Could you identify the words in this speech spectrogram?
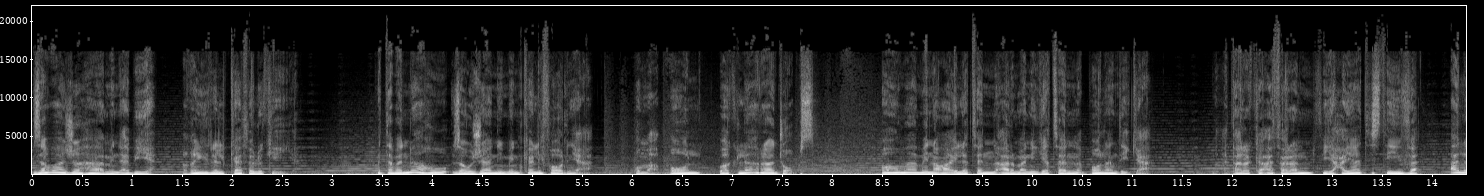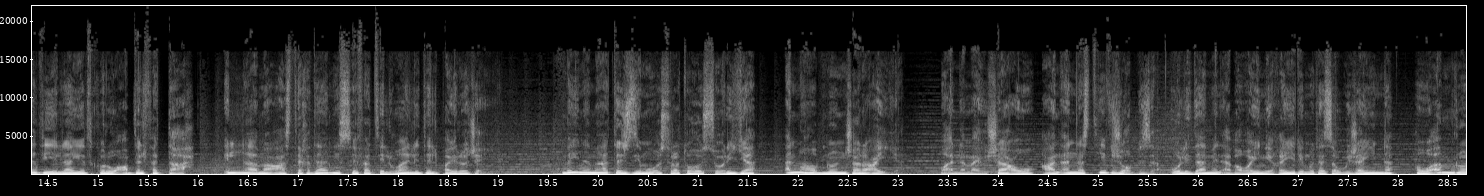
زواجها من أبيه غير الكاثوليكي فتبناه زوجان من كاليفورنيا هما بول وكلارا جوبز. وهما من عائلة أرمنية بولندية. ما ترك أثرا في حياة ستيف الذي لا يذكر عبد الفتاح إلا مع استخدام صفة الوالد البيولوجي. بينما تجزم أسرته السورية أنه ابن شرعي وأن ما يشاع عن أن ستيف جوبز ولد من أبوين غير متزوجين هو أمر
